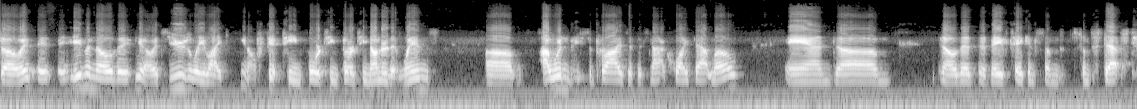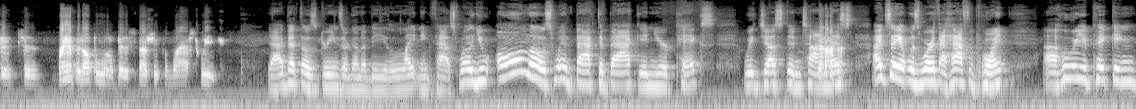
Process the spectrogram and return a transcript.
so it, it, it, even though the you know it's usually like you know 15, 14, 13 under that wins, um, I wouldn't be surprised if it's not quite that low, and um, you know that, that they've taken some some steps to, to ramp it up a little bit, especially from last week. Yeah, I bet those greens are going to be lightning fast. Well, you almost went back to back in your picks with Justin Thomas. I'd say it was worth a half a point. Uh, who are you picking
